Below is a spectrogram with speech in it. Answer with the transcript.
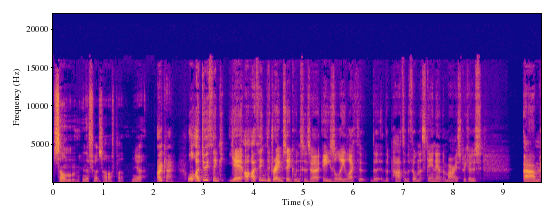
some in the first half. But yeah. Okay. Well, I do think, yeah, I, I think the dream sequences are easily like the, the, the parts of the film that stand out the most because um,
